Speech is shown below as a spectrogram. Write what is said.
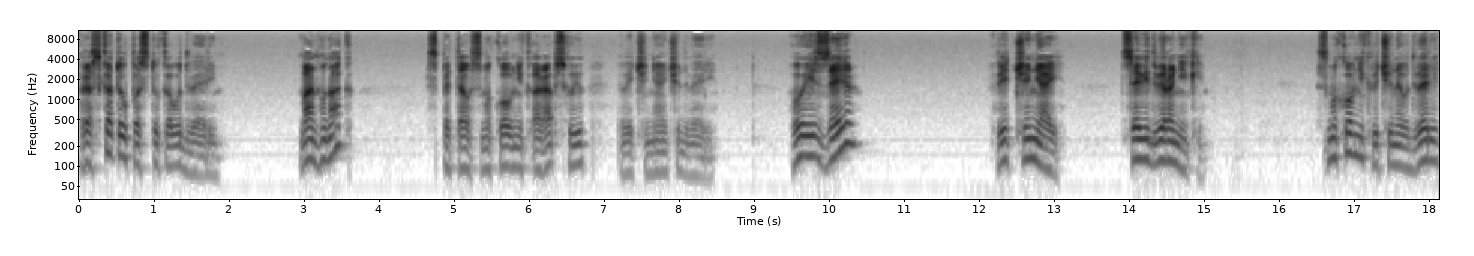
Раскатов постукав у двері. Мангунак? спитав смоковник арабською, відчиняючи двері. Гуізер? Відчиняй. Це від Вероніки. Смоковник відчинив двері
